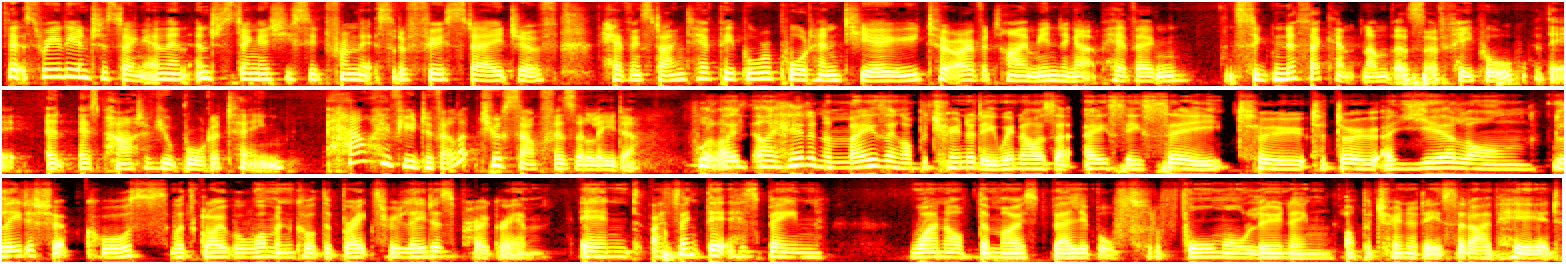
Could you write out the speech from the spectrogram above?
That's really interesting. And then interesting, as you said, from that sort of first stage of having starting to have people report into you to over time ending up having significant numbers of people there as part of your broader team. How have you developed yourself as a leader? Well, I, I, had an amazing opportunity when I was at ACC to, to do a year long leadership course with Global Women called the Breakthrough Leaders Program. And I think that has been one of the most valuable sort of formal learning opportunities that I've had.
